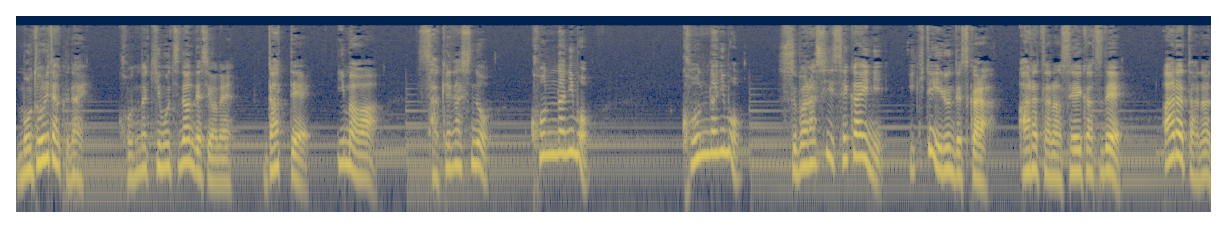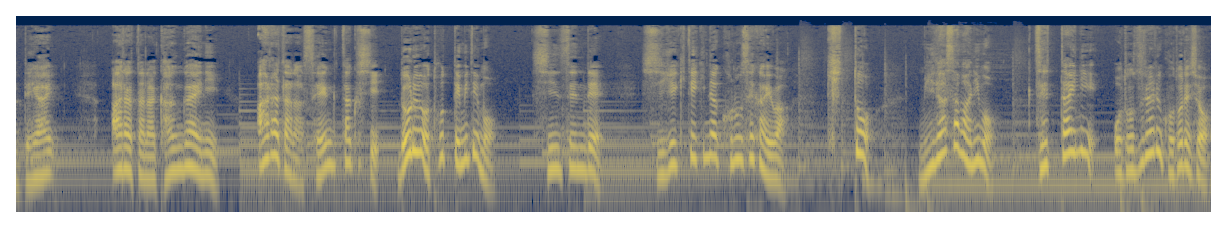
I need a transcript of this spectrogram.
戻りたくない。こんな気持ちなんですよね。だって今は酒なしのこんなにもこんなにも素晴らしい世界に生きているんですから新たな生活で新たな出会い新たな考えに新たな選択肢どれをとってみても新鮮で刺激的なこの世界はきっと皆様にも絶対に訪れることでしょ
